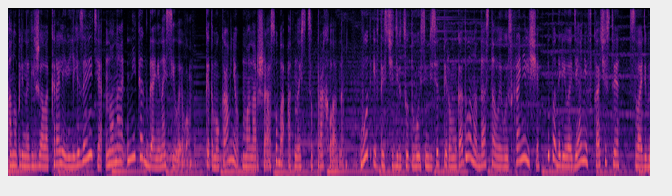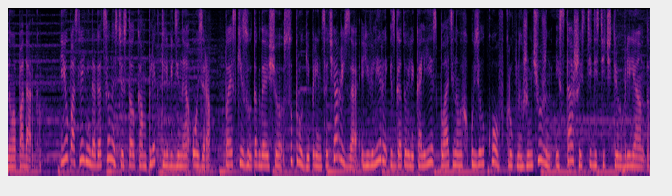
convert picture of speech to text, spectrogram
Оно принадлежало королеве Елизавете, но она никогда не носила его. К этому камню монаршая особо относится прохладно. Вот и в 1981 году она достала его из хранилища и подарила Диане в качестве свадебного подарка. Ее последней драгоценностью стал комплект «Лебединое озеро». По эскизу тогда еще супруги принца Чарльза ювелиры изготовили колье из платиновых узелков, крупных жемчужин и 164 бриллиантов.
